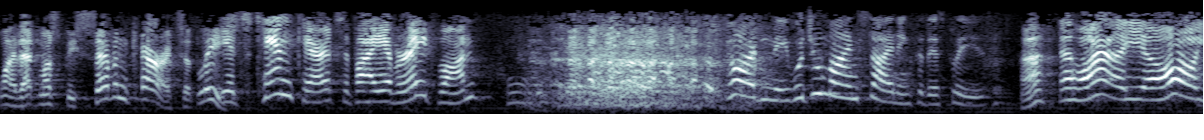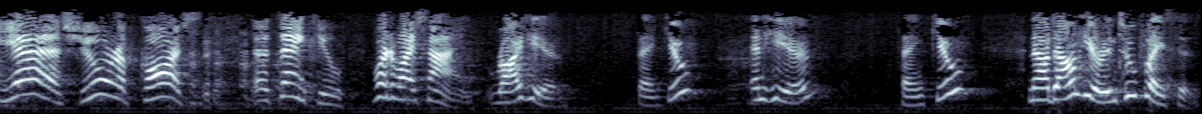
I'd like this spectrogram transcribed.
Why, that must be seven carats at least. It's ten carats if I ever ate one. Pardon me, would you mind signing for this, please? Huh? Uh, what? Uh, yeah, oh, yeah, sure, of course. Uh, thank you. Where do I sign? Right here. Thank you. And here. Thank you. Now down here in two places.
